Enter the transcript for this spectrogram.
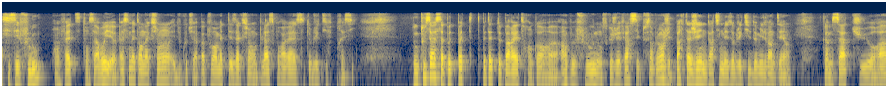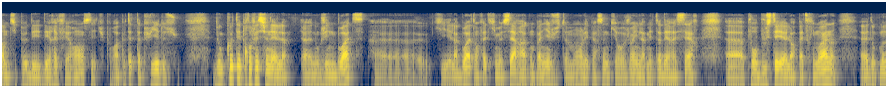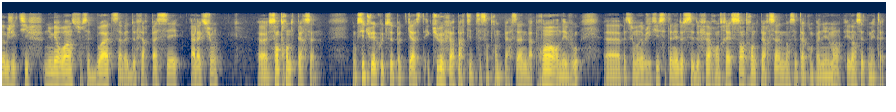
si c'est flou, en fait, ton cerveau il va pas se mettre en action et du coup tu vas pas pouvoir mettre tes actions en place pour avoir cet objectif précis. Donc tout ça, ça peut peut-être te paraître encore euh, un peu flou. Donc ce que je vais faire, c'est tout simplement, je vais te partager une partie de mes objectifs 2021. Comme ça, tu auras un petit peu des, références et tu pourras peut-être t'appuyer dessus. Donc côté professionnel, euh, j'ai une boîte euh, qui est la boîte en fait qui me sert à accompagner justement les personnes qui rejoignent la méthode RSR euh, pour booster leur patrimoine. Donc mon objectif numéro un sur cette boîte, ça va être de faire passer à l'action 130 personnes. Donc si tu écoutes ce podcast et que tu veux faire partie de ces 130 personnes, bah, prends rendez-vous parce que mon objectif cette année, c'est de faire rentrer 130 personnes dans cet accompagnement et dans cette méthode.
